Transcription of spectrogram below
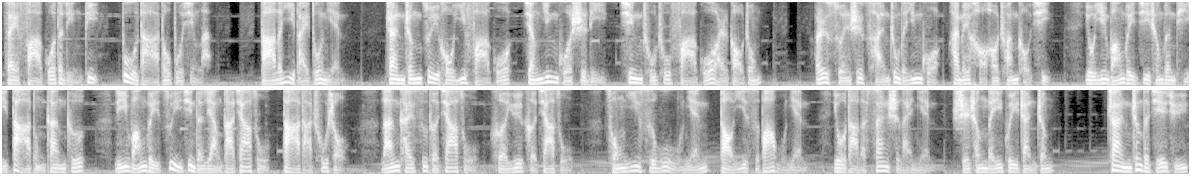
在法国的领地，不打都不行了。打了一百多年，战争最后以法国将英国势力清除出法国而告终。而损失惨重的英国还没好好喘口气。又因王位继承问题大动干戈，离王位最近的两大家族大打出手。兰开斯特家族和约克家族，从1455年到1485年，又打了三十来年，史称玫瑰战争。战争的结局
